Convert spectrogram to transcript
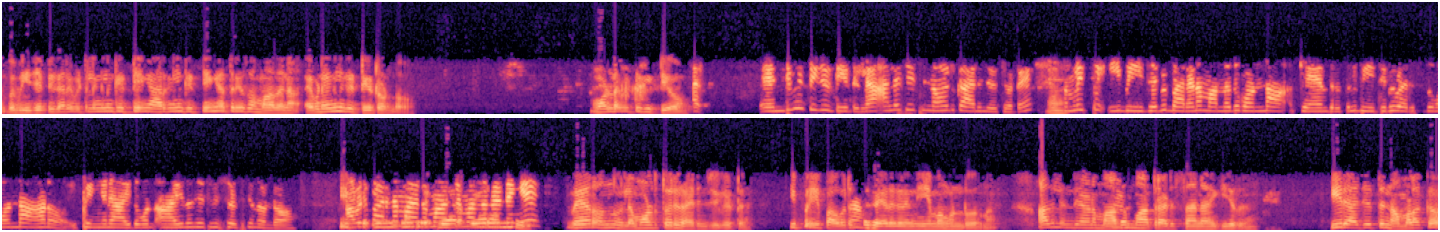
അപ്പൊ ബി ജെ പിക്കാരുടെ വീട്ടിലെങ്കിലും കിട്ടിയെങ്കിൽ ആർക്കെങ്കിലും കിട്ടിയെങ്കിൽ അത്രയും സമാധാനം. എവിടെയെങ്കിലും കിട്ടിയിട്ടുണ്ടോ? മോളുടെ വീട്ടിൽ കിട്ടിയോ? എന്റെ വീട്ടിൽ കിട്ടിയിട്ടില്ല. അല്ല ചേച്ചി ഞാൻ ഒരു കാര്യം ചോദിച്ചോട്ടെ? നമ്മളിപ്പോ ഈ ബി ജെ പി ഭരണം വന്നത് കൊണ്ടാ കേന്ദ്രത്തിൽ ബി ജെ പി ഭരിച്ചത് കൊണ്ടാണോ ഇപ്പൊ ഇങ്ങനെ ആയതുകൊണ്ട് ആയതെന്ന് ചേച്ചി വിശ്വസിക്കുന്നുണ്ടോ? അവിടെ ഭരണം മാറ്റം വന്നിട്ടുണ്ടെങ്കിൽ ഒന്നും- വേറെ ഒന്നുമില്ല. മോളത്തെ ഒരു കാര്യം ചോദിക്കട്ടെ? ഇപ്പൊ ഈ പൗരത്വ ഭേദഗതി നിയമം കൊണ്ടുവന്ന് അതിലെന്തിനാണ് മതം മാത്രം അടിസ്ഥാനമാക്കിയത്? ഈ രാജ്യത്ത് നമ്മളൊക്കെ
